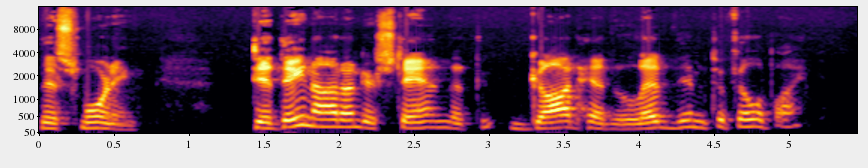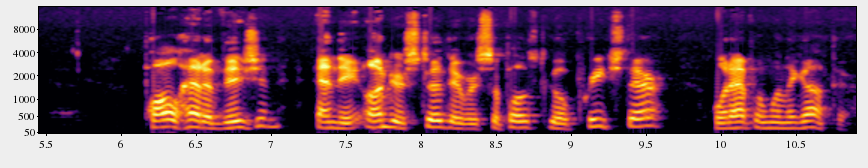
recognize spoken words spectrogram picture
this morning. Did they not understand that God had led them to Philippi? Paul had a vision and they understood they were supposed to go preach there? What happened when they got there?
